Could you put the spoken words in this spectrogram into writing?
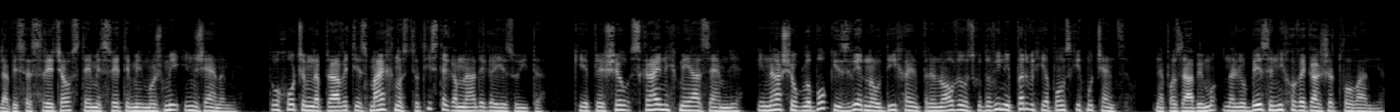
da bi se srečal s temi svetimi možmi in ženami. To hočem napraviti z majhnostjo tistega mladega jezuita, ki je prišel z krajnih meja zemlje in našel globoki zver navdiha in prenove v zgodovini prvih japonskih mučencev. Ne pozabimo na ljubezen njihovega žrtvovanja,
